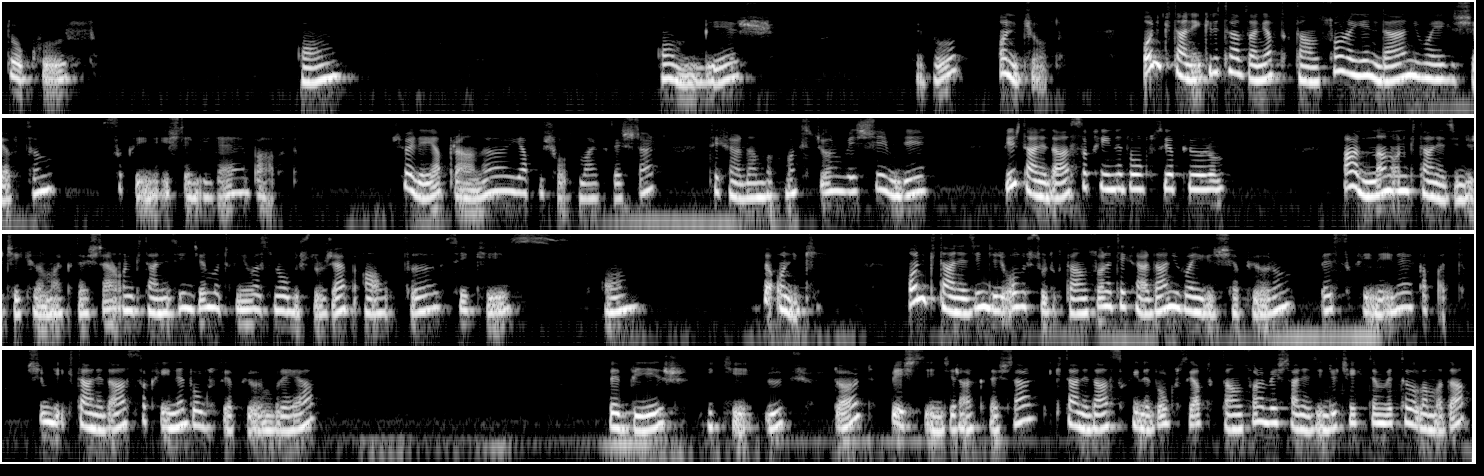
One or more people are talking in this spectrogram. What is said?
9 10 11 ve bu 12 oldu. 12 tane ikili trabzan yaptıktan sonra yeniden yuvaya giriş yaptım. Sık iğne işlemiyle bağladım. Şöyle yaprağını yapmış oldum arkadaşlar. Tekrardan bakmak istiyorum ve şimdi bir tane daha sık iğne dolgusu yapıyorum. Ardından 12 tane zincir çekiyorum arkadaşlar. 12 tane zincir motifin yuvasını oluşturacak. 6, 8, 10 ve 12. 12 tane zinciri oluşturduktan sonra tekrardan yuvaya giriş yapıyorum ve sık iğne ile kapattım. Şimdi iki tane daha sık iğne dolgusu yapıyorum buraya. Ve 1, 2, 3, 4, 5 zincir arkadaşlar. 2 tane daha sık iğne dolgusu yaptıktan sonra 5 tane zincir çektim ve tığlamada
